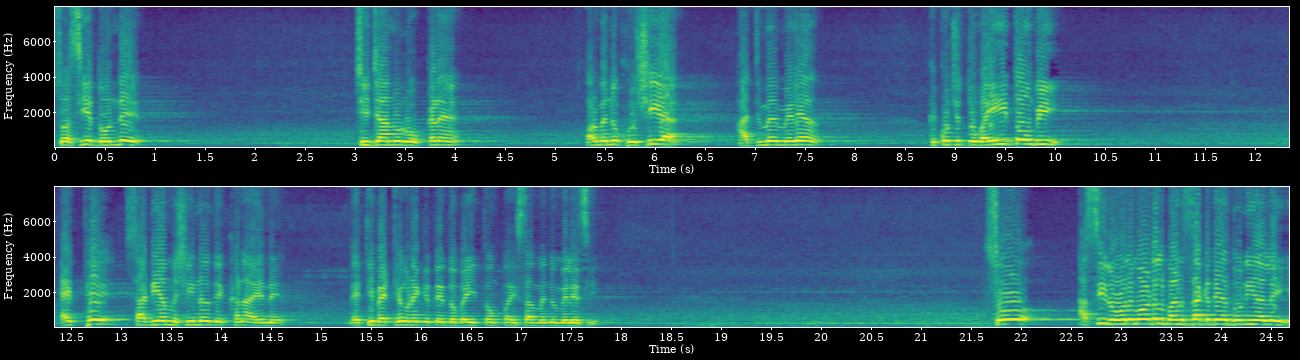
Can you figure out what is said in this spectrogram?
ਸੋ ਅਸੀਂ ਇਹ ਦੋਨੇ ਚੀਜ਼ਾਂ ਨੂੰ ਰੋਕਣਾ ਹੈ ਔਰ ਮੈਨੂੰ ਖੁਸ਼ੀ ਹੈ, ਅੱਜ ਮੈਂ ਮਿਲਿਆ ਕਿ ਕੁਝ ਦੁਬਈ ਤੋਂ ਵੀ ਇੱਥੇ ਸਾਡੀਆਂ ਮਸ਼ੀਨਾਂ ਦੇਖਣ ਆਏ ਨੇ। ਇੱਥੇ ਬੈਠੇ ਹੋਣੇ ਕਿਤੇ ਦੁਬਈ ਤੋਂ ਭਾਈ ਸਾਹਿਬ ਮੈਨੂੰ ਮਿਲੇ ਸੀ। ਸੋ ਅਸੀਂ ਰੋਲ ਮਾਡਲ ਬਣ ਸਕਦੇ ਹਾਂ ਦੁਨੀਆ ਲਈ।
